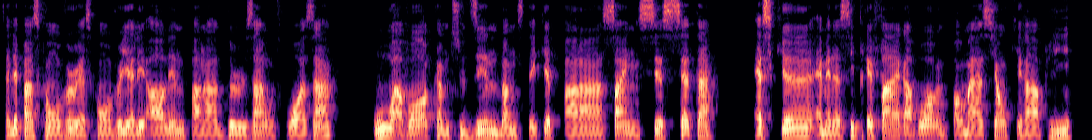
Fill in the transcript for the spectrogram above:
ça dépend ce qu'on veut. Est-ce qu'on veut y aller all-in pendant deux ans ou trois ans ou avoir, comme tu dis, une bonne petite équipe pendant cinq, six, sept ans? Est-ce que MLSI préfère avoir une formation qui remplit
